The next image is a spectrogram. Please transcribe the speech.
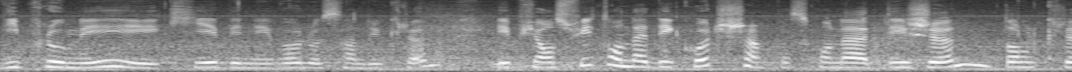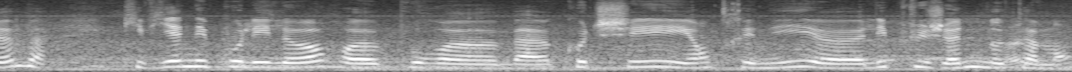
diplômé et qui est bénévole au sein du club. Et puis ensuite, on a des coachs parce qu'on a des jeunes dans le club qui viennent épauler l'or euh, pour euh, bah, coacher et entraîner euh, les plus jeunes notamment.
